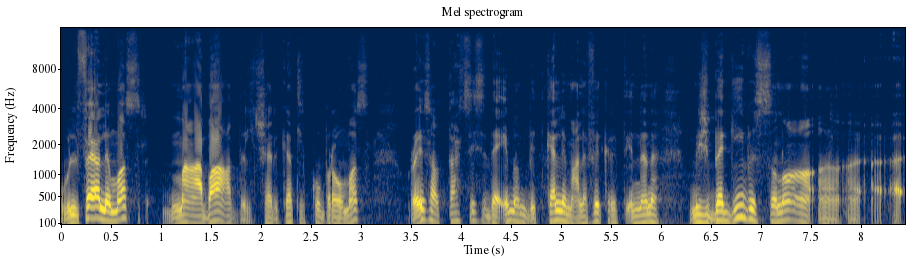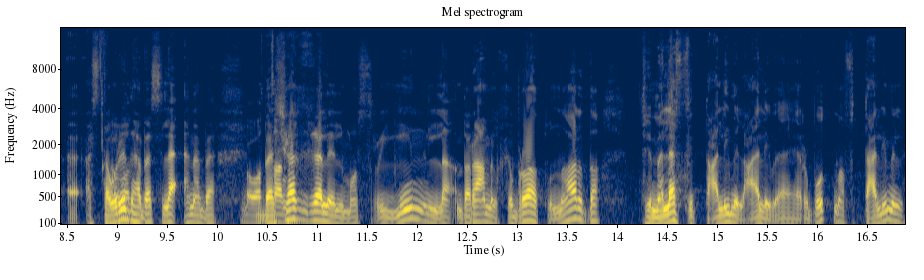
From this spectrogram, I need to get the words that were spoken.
وبالفعل مصر مع بعض الشركات الكبرى ومصر الرئيس عبد الفتاح السيسي دائما بيتكلم على فكرة إن أنا مش بجيب الصناعة آه، آه، آه، أستوردها بس لأ أنا. بشغل المصريين اللي أقدر أعمل خبرات. والنهاردة في ملف التعليم العالي بقى يربطنا في التعليم ال-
